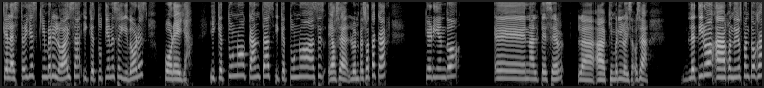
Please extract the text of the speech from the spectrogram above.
que la estrella es Kimberly Loaiza y que tú tienes seguidores por ella. Y que tú no cantas y que tú no haces... O sea, lo empezó a atacar queriendo eh, enaltecer a Kimberly Loaiza. O sea, le tiro a Juan de Dios Pantoja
